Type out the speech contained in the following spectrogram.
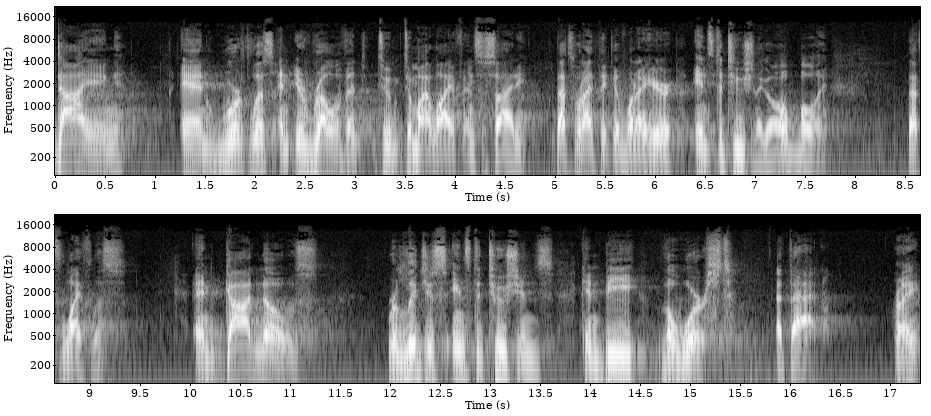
dying, and worthless and irrelevant to, to my life and society. That's what I think of when I hear institution. I go, oh boy, that's lifeless. And God knows religious institutions can be the worst at that, right?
